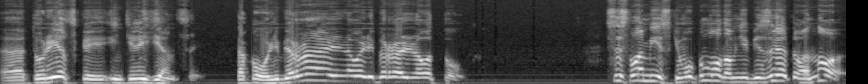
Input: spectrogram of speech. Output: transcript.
э, турецкой интеллигенции, такого либерального-либерального толка с исламистским уклоном, не без этого, но,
